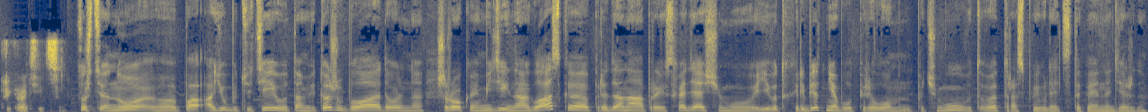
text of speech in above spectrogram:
прекратиться. Слушайте, но э, по Аюбу Тютееву там ведь тоже была довольно широкая медийная огласка придана происходящему, и вот хребет не был переломан. Почему вот в этот раз появляется такая надежда?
